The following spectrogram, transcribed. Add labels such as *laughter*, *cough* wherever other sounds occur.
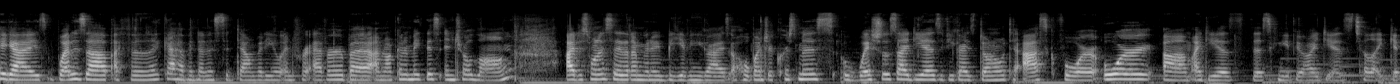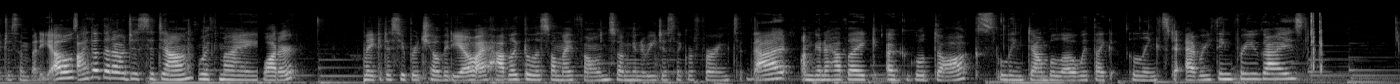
Hey guys, what is up? I feel like I haven't done a sit down video in forever, but I'm not going to make this intro long. I just want to say that I'm going to be giving you guys a whole bunch of Christmas wish list ideas if you guys don't know what to ask for or um, ideas. This can give you ideas to like give to somebody else. I thought that I would just sit down with my water make it a super chill video i have like the list on my phone so i'm gonna be just like referring to that i'm gonna have like a google docs link down below with like links to everything for you guys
